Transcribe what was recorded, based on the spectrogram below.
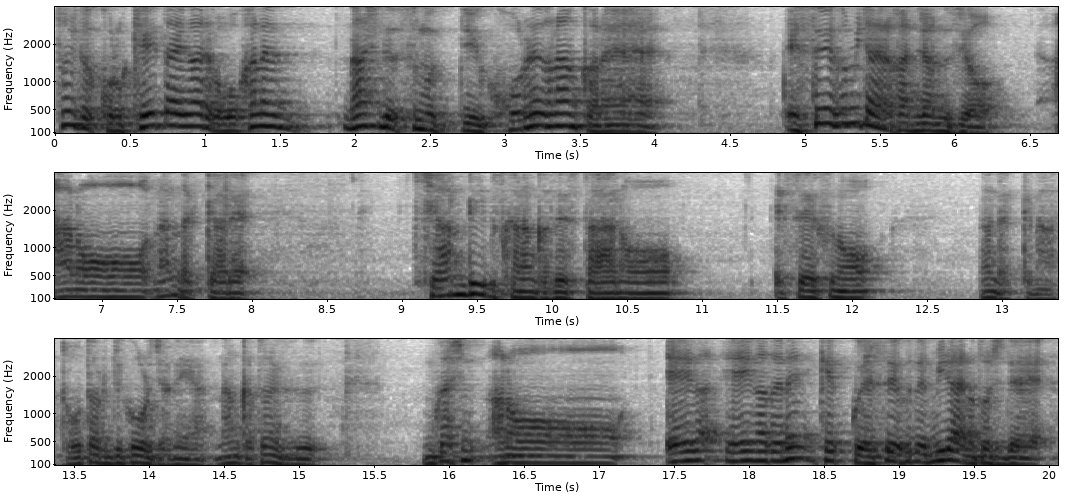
とにかくこの携帯があればお金なしで済むっていうこれがなんかね SF みたいな感じなんですよ。あのなんだっけあれ。キアン・リーブスかなんか出てた。あの SF のなんだっけなトータルリコールじゃねえや。なんかとにかく昔あの映画映画でね結構 SF で未来の都市で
